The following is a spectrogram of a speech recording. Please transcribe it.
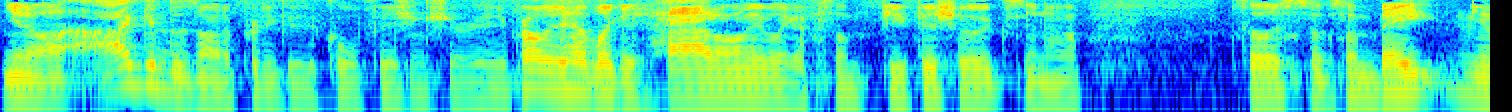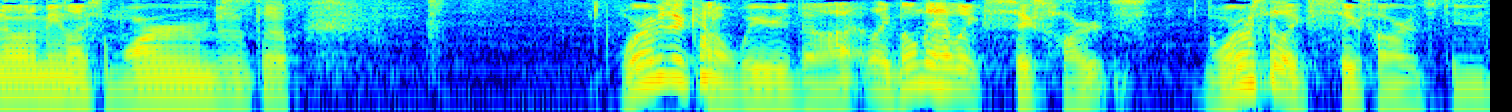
You know, I, I could design a pretty good, cool fishing shirt. You probably have like a hat on it, like a, some few fish hooks. You know, so some some bait. You know what I mean? Like some worms and stuff. Worms are kind of weird though. I, like, don't they have like six hearts? Worms have like six hearts, dude.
